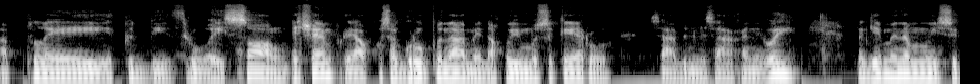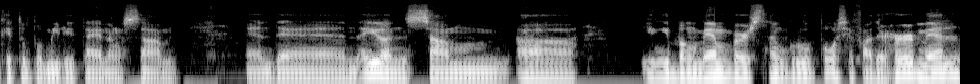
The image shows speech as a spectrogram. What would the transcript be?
a play, it could be through a song. Eh, syempre, ako sa grupo namin, ako yung musikero. Sabi nila sa akin, uy, lagyan mo ng music ito, pumili tayo ng psalm. And then, ayun, some, uh, yung ibang members ng grupo, si Father Hermel,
